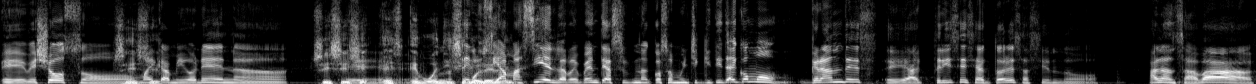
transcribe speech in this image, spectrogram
eh, Belloso, Sí, sí. Maika Migorena. Sí, sí, sí. eh, Es, es buenísimo no sé, Lucía. Maciel de repente hace una cosa muy chiquitita. Hay como grandes eh, actrices y actores haciendo Alan Sabag.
